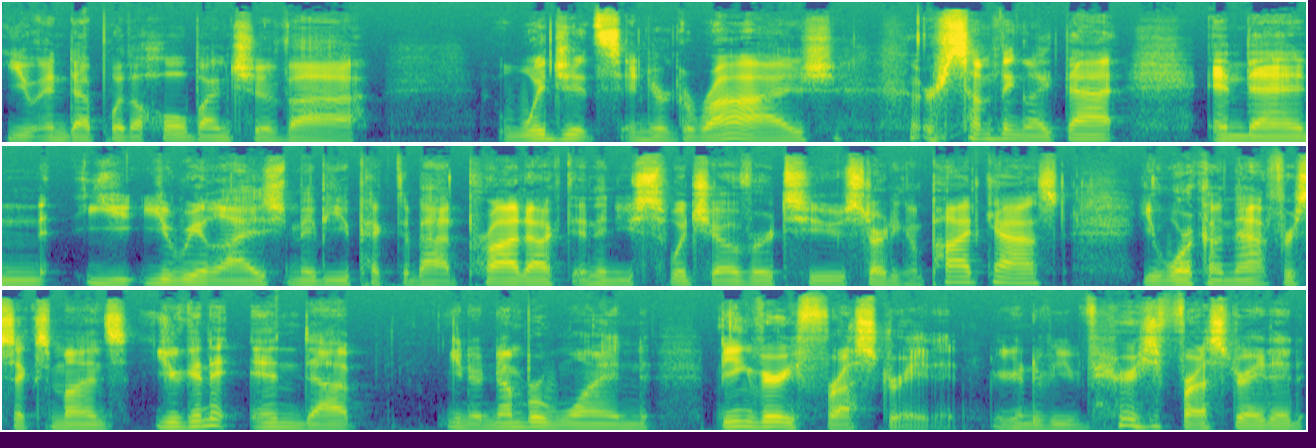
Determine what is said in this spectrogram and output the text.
you end up with a whole bunch of uh, widgets in your garage or something like that and then you, you realize maybe you picked a bad product and then you switch over to starting a podcast you work on that for six months you're going to end up you know, number one, being very frustrated. You're going to be very frustrated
